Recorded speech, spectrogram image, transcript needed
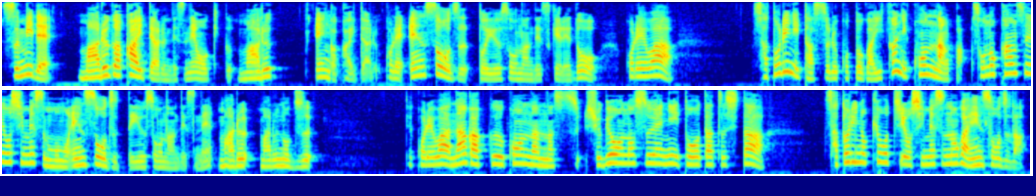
墨で丸が書いてあるんですね大きく。丸円が書いてある。これ円相図というそうなんですけれどこれは悟りに達することがいかに困難か。その完成を示すもの演奏図っていうそうなんですね。丸丸の図。でこれは長く困難な修行の末に到達した悟りの境地を示すのが演奏図だ。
